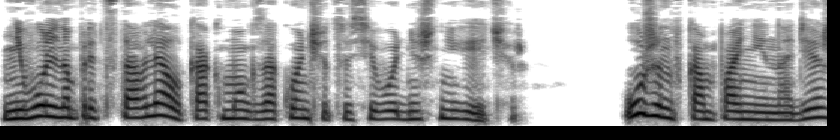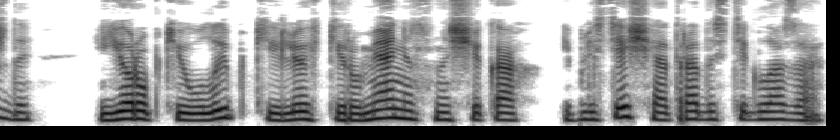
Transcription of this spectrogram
Невольно представлял, как мог закончиться сегодняшний вечер. Ужин в компании Надежды, ее робкие улыбки, легкий румянец на щеках и блестящие от радости глаза.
